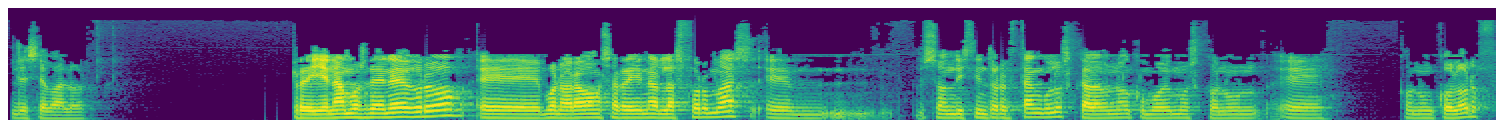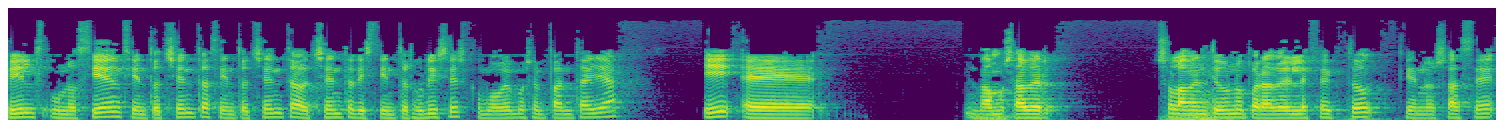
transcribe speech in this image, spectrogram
de ese valor. Rellenamos de negro, eh, bueno, ahora vamos a rellenar las formas, eh, son distintos rectángulos, cada uno como vemos con un, eh, con un color, field 1, 100, 180, 180, 80, distintos grises, como vemos en pantalla, y vamos a ver solamente uno para ver el efecto que nos hace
